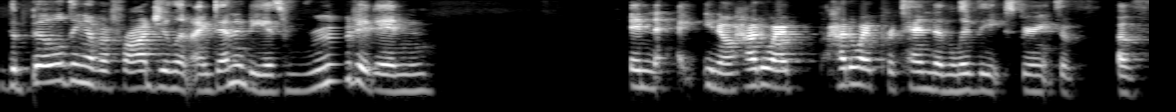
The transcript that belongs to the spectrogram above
the building of a fraudulent identity is rooted in in you know how do i how do i pretend and live the experience of of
